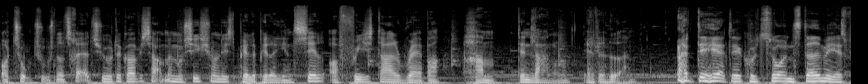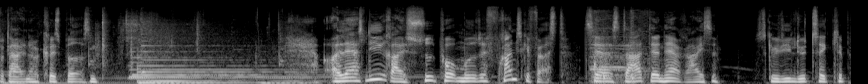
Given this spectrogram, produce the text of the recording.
år 2023, det gør vi sammen med musikjournalist Pelle Peter Jensel og freestyle rapper Ham den Lange. Ja, det hedder han. Og det her, det er kulturen stadig med Jesper Deiner og Chris Pedersen. Og lad os lige rejse sydpå mod det franske først, til at starte den her rejse. Skal vi lige lytte til et klip?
